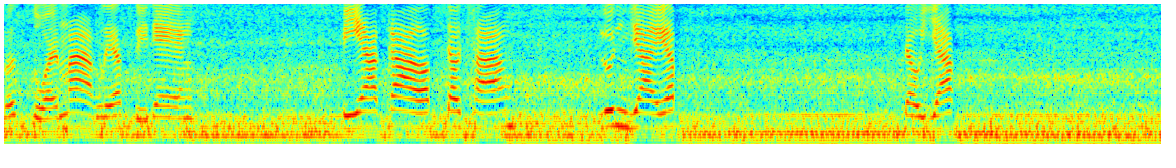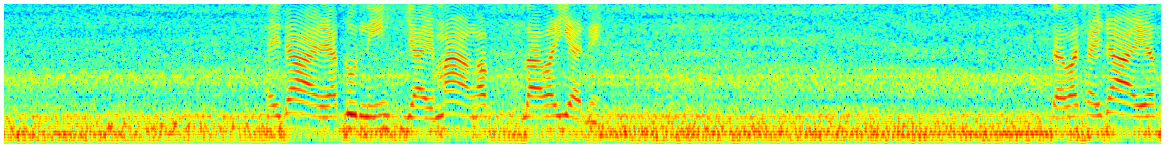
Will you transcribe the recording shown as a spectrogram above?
รถสวยมากเลยครับสีแดงปีอาก้าครับเจ้าช้าง รุ่นใหญ่ครับ เจ้ายักษ์ให้ได้ครับรุ่นนี้ใหญ่มากครับรายละเอียดนี่แต่ว่าใช้ได้ครับ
